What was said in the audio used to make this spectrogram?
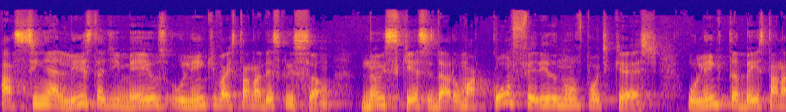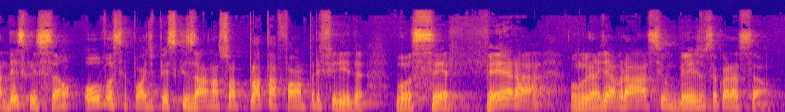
assine a lista de e-mails, o link vai estar na descrição. Não esqueça de dar uma conferida no novo podcast. O link também está na descrição ou você pode pesquisar na sua plataforma preferida. Você é fera! Um grande abraço e um beijo no seu coração.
